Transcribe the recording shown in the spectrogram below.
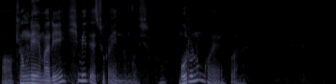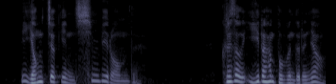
어, 격려의 말이 힘이 될 수가 있는 것이고 모르는 거예요. 그거는. 이 영적인 신비로움들. 그래서 이러한 부분들은요.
